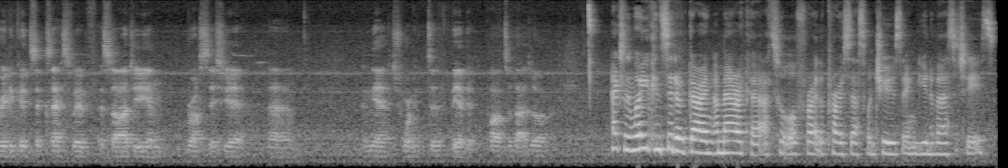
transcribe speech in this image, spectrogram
really good success with Asagi and Ross this year. Um, yeah, just wanted to be a bit part of that as well. Excellent. Will you consider going America at all throughout the process when choosing universities?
